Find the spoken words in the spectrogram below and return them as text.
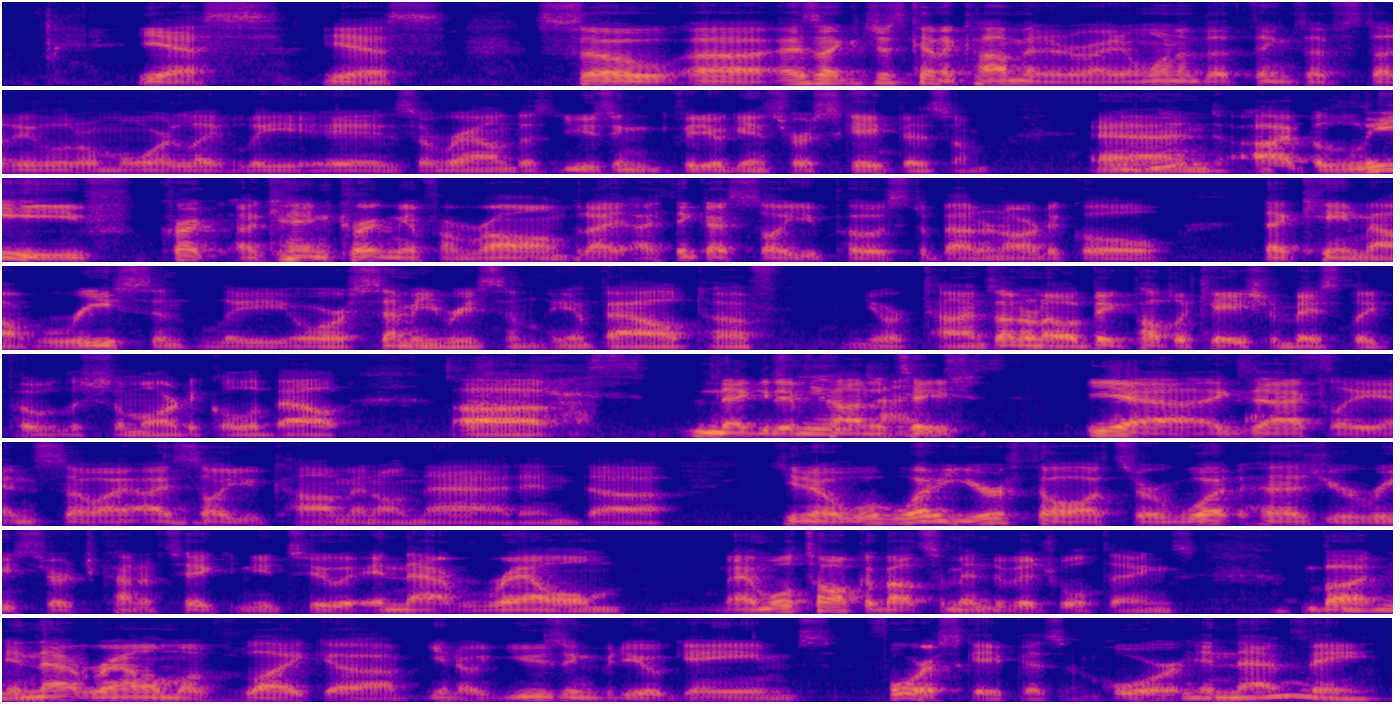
Yes, yes. So uh, as I just kind of commented, right, and one of the things I've studied a little more lately is around using video games for escapism. Mm-hmm. And mm-hmm. I believe, correct again, correct me if I'm wrong, but I, I think I saw you post about an article that came out recently or semi recently about uh, New York Times. I don't know, a big publication basically published some article about uh, yes. negative connotation. Yeah, exactly. And so I, I, saw you comment on that. And, uh, you know, what, what are your thoughts or what has your research kind of taken you to in that realm? And we'll talk about some individual things, but mm-hmm. in that realm of like, uh, you know, using video games for escapism or in that mm-hmm. vein.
